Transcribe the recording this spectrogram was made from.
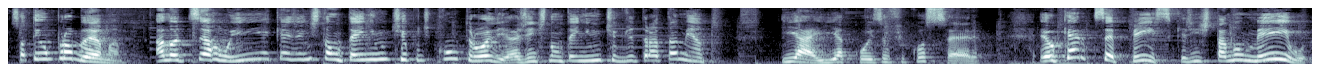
Só tem um problema. A notícia ruim é que a gente não tem nenhum tipo de controle, a gente não tem nenhum tipo de tratamento. E aí a coisa ficou séria. Eu quero que você pense que a gente está no meio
